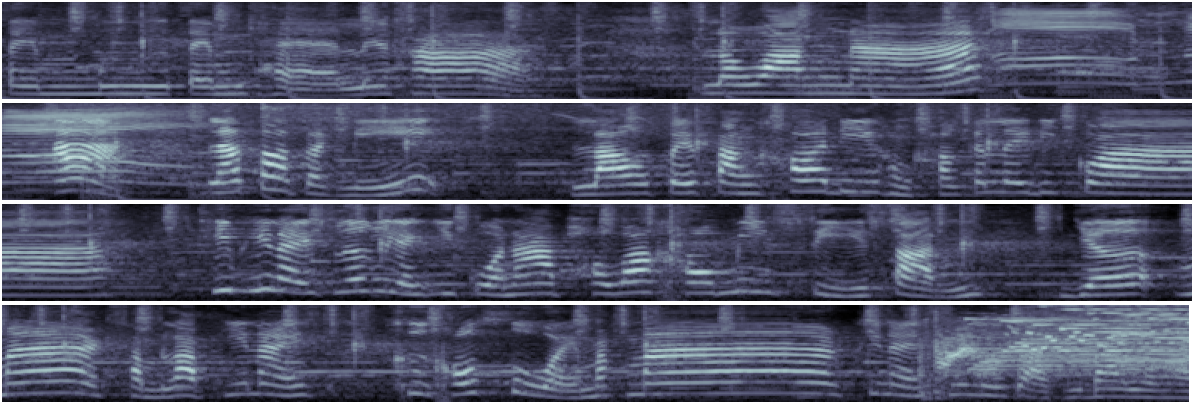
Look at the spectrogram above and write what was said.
เต็มมือเต็มแขนเลยค่ะ ระวังนะ อะ แล้วต่อจากนี้ เราไปฟังข้อดีของเขากันเลยดีกว่า ที่พี่ไนซ์เลือกเลี้ยงอีกัวน่าเพราะว่าเขามีสีสันเยอะมากสำหรับพี่ไนซ์คือเขาสวยมากๆ พี่ไนซ์ไม่รู้จะอธิบายยังไง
